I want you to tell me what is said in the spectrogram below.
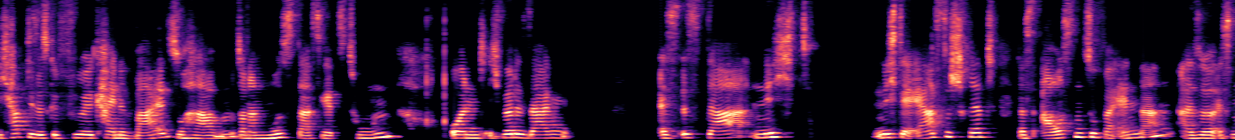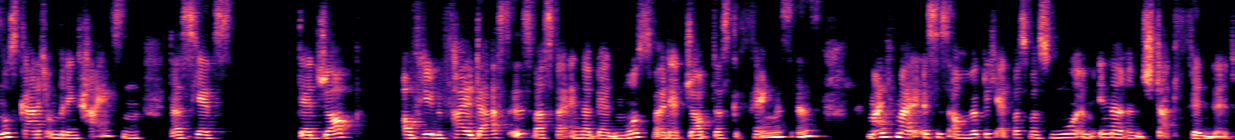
ich habe dieses Gefühl, keine Wahl zu haben, sondern muss das jetzt tun. Und ich würde sagen, es ist da nicht nicht der erste Schritt, das Außen zu verändern. Also es muss gar nicht unbedingt heißen, dass jetzt der Job auf jeden Fall das ist, was verändert werden muss, weil der Job das Gefängnis ist. Manchmal ist es auch wirklich etwas, was nur im Inneren stattfindet,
